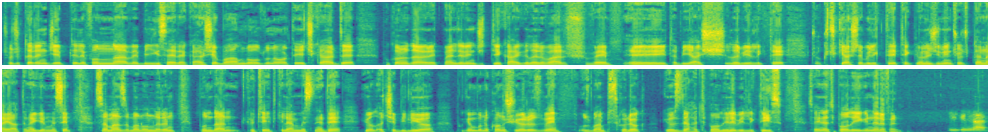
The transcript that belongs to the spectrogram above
çocukların cep telefonuna ve bilgisayara karşı bağımlı olduğunu ortaya çıkardı. Bu konuda öğretmenlerin ciddi kaygıları var ve e, tabii yaşla birlikte çok küçük yaşla birlikte teknolojinin çocukların hayatına girmesi zaman zaman onların bundan kötü etkilenmesine de yol açabiliyor. Bugün bunu konuşuyoruz ve uzman psikolog Gözde Hatipoğlu ile birlikteyiz. Sayın Hatipoğlu iyi günler efendim. İyi günler,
